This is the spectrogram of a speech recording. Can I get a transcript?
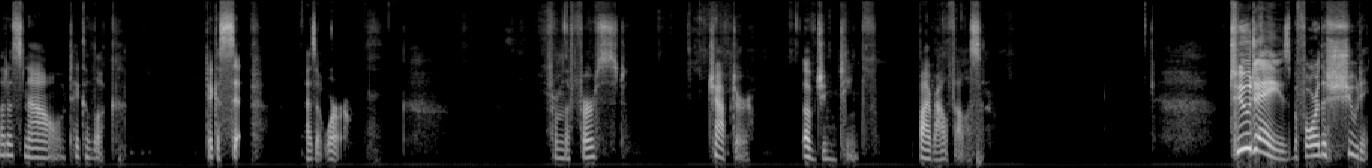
let us now take a look, take a sip, as it were, from the first chapter of Juneteenth by Ralph Ellison. Two days before the shooting,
